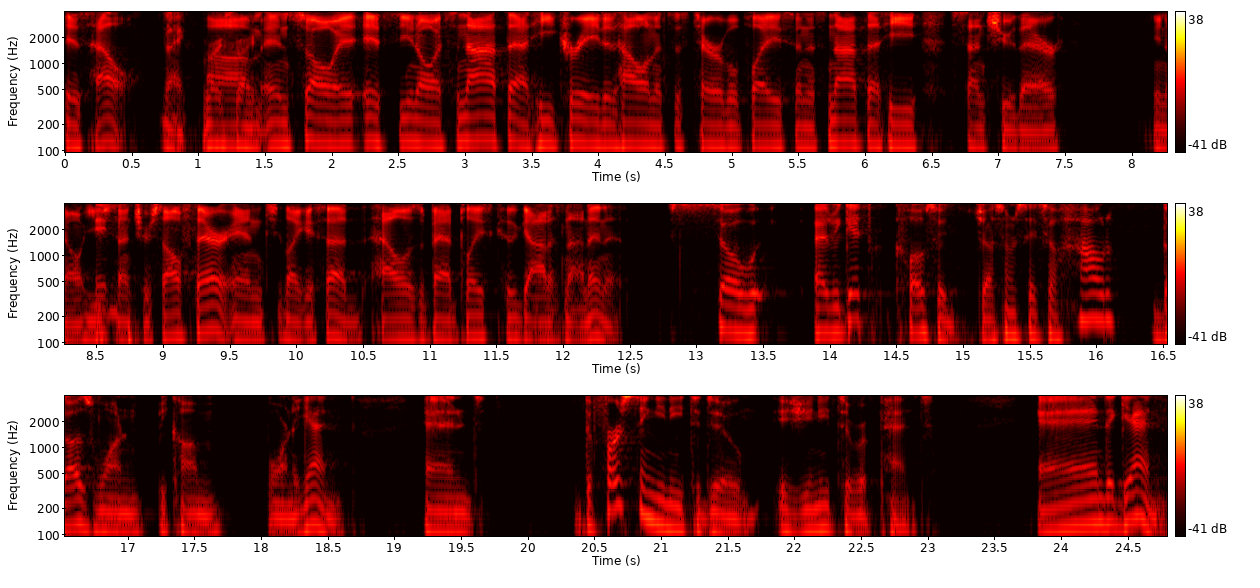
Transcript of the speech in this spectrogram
is hell. Right. Um, right. And so it, it's you know it's not that He created hell and it's this terrible place, and it's not that He sent you there. You know, you sent yourself there, and like I said, hell is a bad place because God is not in it. So as we get closer, Justin, I'm gonna say, so how does one become born again? And the first thing you need to do is you need to repent. And again,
